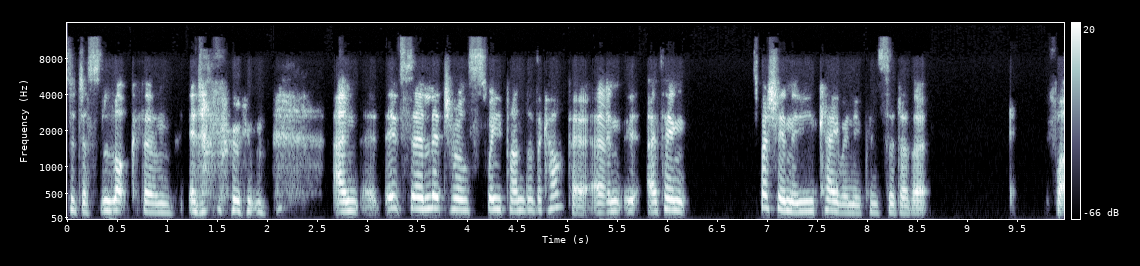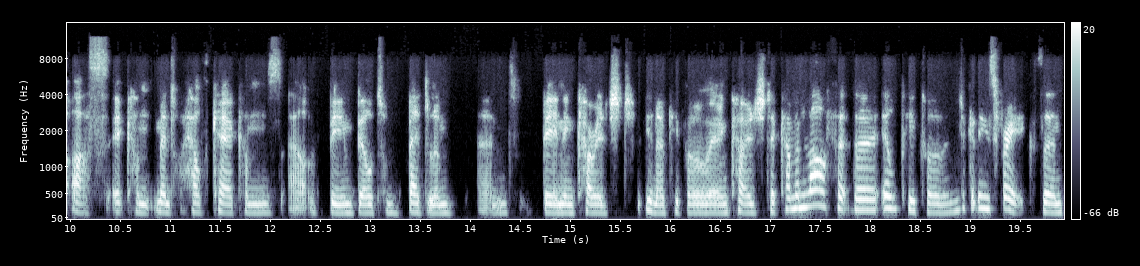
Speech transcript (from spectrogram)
to just lock them in a room and it's a literal sweep under the carpet. And i think especially in the uk when you consider that for us it come mental health care comes out of being built on bedlam and being encouraged you know people were encouraged to come and laugh at the ill people and look at these freaks. And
